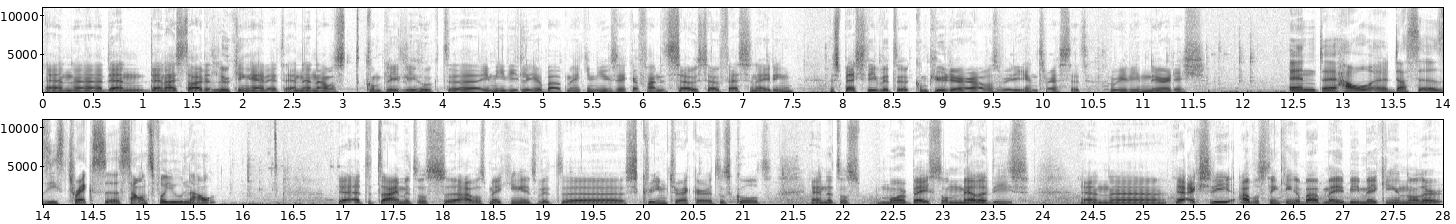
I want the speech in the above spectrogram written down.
And uh, then, then I started looking at it, and then I was completely hooked uh, immediately about making music. I found it so, so fascinating, especially with the computer. I was really interested, really nerdish. And uh, how uh, does uh, these tracks uh, sounds for you now? Yeah, at the time it was uh, I was making it with uh, Scream Tracker, it was called, and it was more based on melodies. And uh, yeah, actually, I was thinking about maybe making another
